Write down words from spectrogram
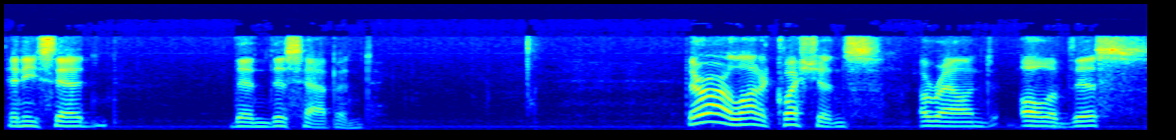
And he said, then this happened. There are a lot of questions around all of this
